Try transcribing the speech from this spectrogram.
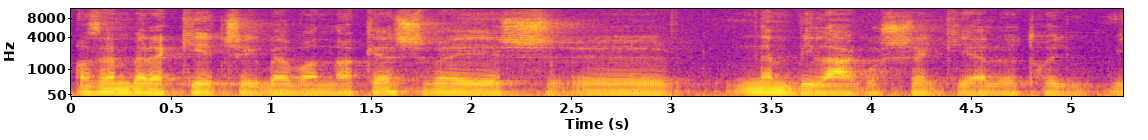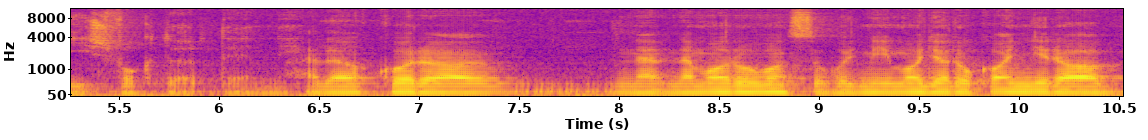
az emberek kétségbe vannak esve, és nem világos senki előtt, hogy mi is fog történni. Hát de akkor a, ne, nem arról van szó, hogy mi magyarok annyira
